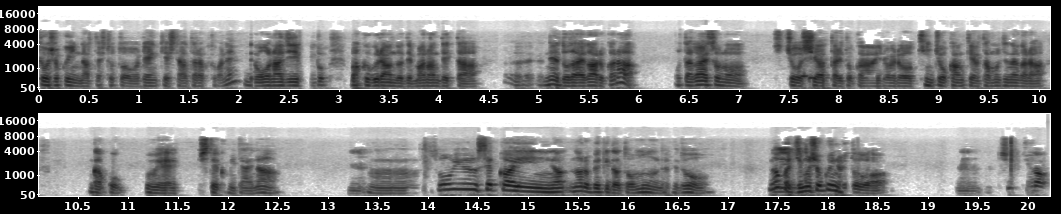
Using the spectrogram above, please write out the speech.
教職員になった人と連携して働くとかね、で、同じバックグラウンドで学んでた、ね、土台があるから、お互いその主張し合ったりとか、いろいろ緊張関係を保ちながら学校運営していくみたいな、うん。うん、そういう世界にななるべきだと思うんだけど、なんか事務職員の人はうん。ち違う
